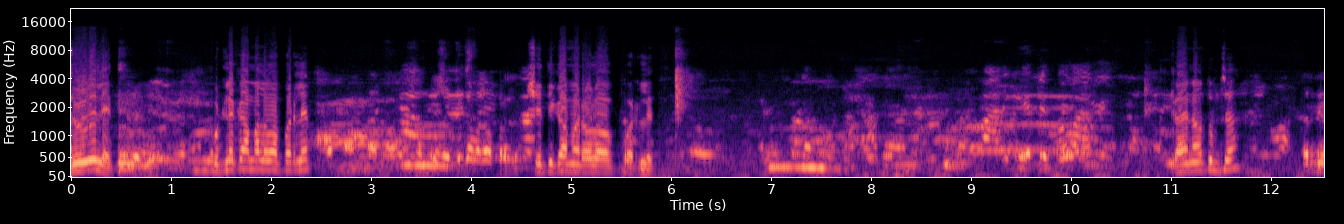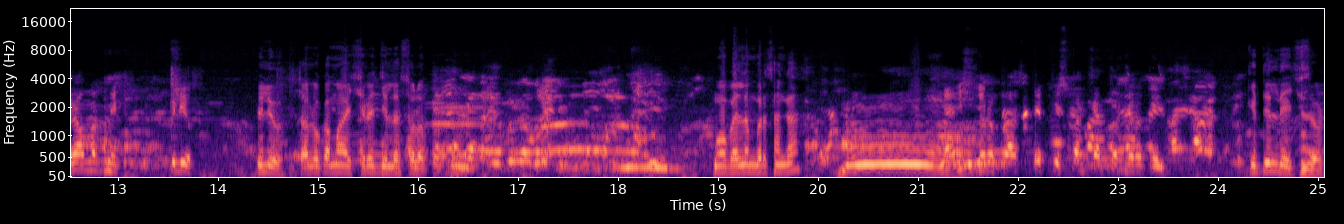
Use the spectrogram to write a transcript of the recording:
जुळलेले आहेत. कुठल्या कामाला वापरलेत. शेती कामाला वापरलेत. काय नाव तुमचं? पिलिओ तालुका माळशिरस जिल्हा सोलापूर. मोबाईल नंबर सांगा. झिरो पाच तेहतीस पंच्याहत्तर झिरो तीन. कितीला द्यायची जोड?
